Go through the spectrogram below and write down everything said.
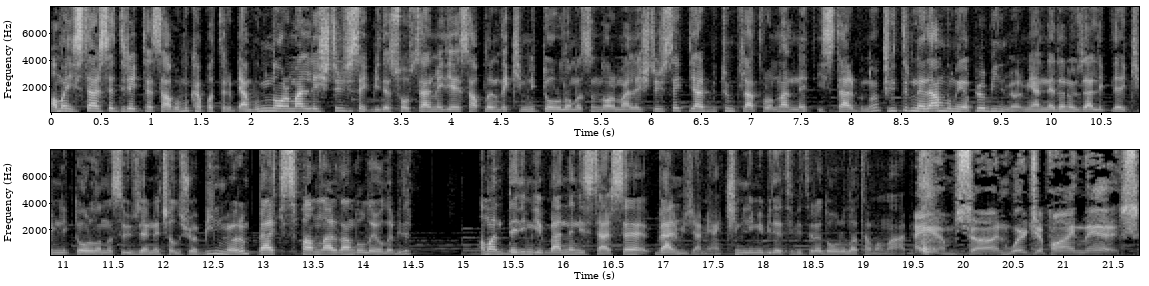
ama isterse direkt hesabımı kapatırım. Yani bunu normalleştirirsek bir de sosyal medya hesaplarında kimlik doğrulamasını normalleştirirsek diğer bütün platformlar net ister bunu. Twitter neden bunu yapıyor bilmiyorum. Yani neden özellikle kimlik doğrulaması üzerine çalışıyor bilmiyorum. Belki spamlardan dolayı olabilir. Ama dediğim gibi benden isterse vermeyeceğim yani. Kimliğimi bir de Twitter'a doğrulatamam abi. Damn, son, where'd you find this?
